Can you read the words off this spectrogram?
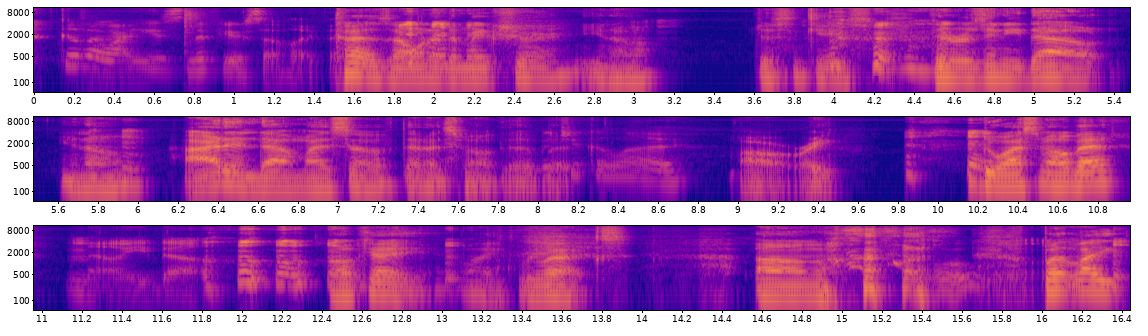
Cause like, why you sniff yourself like that? Cause I wanted to make sure, you know, just in case there was any doubt. You know, I didn't doubt myself that I smell good, But but you could lie. all right. Do I smell bad? No, you don't. Okay, like relax. Um, but like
